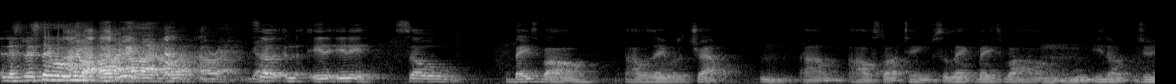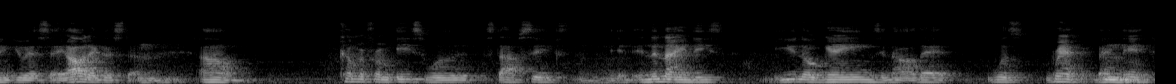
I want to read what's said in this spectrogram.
Let's let's stay where we are. All right, all right, all right, all right. Got so it, it is. So baseball, I was able to travel. it. Mhm. Um, All-star team, select baseball, Mhm. you know, Junior USA, all that good stuff. Mhm. Um, coming from Eastwood, Stop 6 Mhm. in, in the '90s, you know, gangs and all that was rampant back Mhm. then.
